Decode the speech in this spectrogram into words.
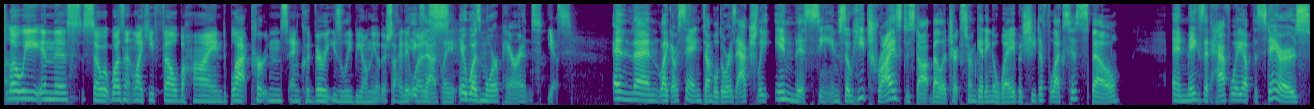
flowy in this, so it wasn't like he fell behind black curtains and could very easily be on the other side. It was exactly. It was more apparent. Yes. And then, like I was saying, Dumbledore is actually in this scene. So he tries to stop Bellatrix from getting away, but she deflects his spell and makes it halfway up the stairs.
